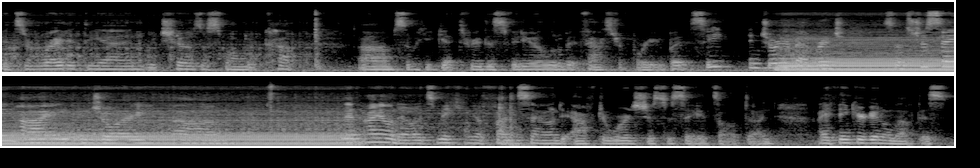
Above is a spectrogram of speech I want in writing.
it's right at the end. We chose a smaller cup um, so we could get through this video a little bit faster for you. But see, enjoy your beverage. So it's just saying hi, enjoy. Um, then I don't know, it's making a fun sound afterwards just to say it's all done. I think you're gonna love this.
